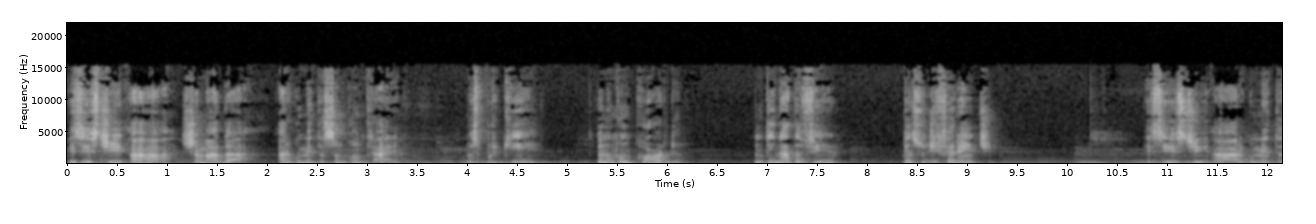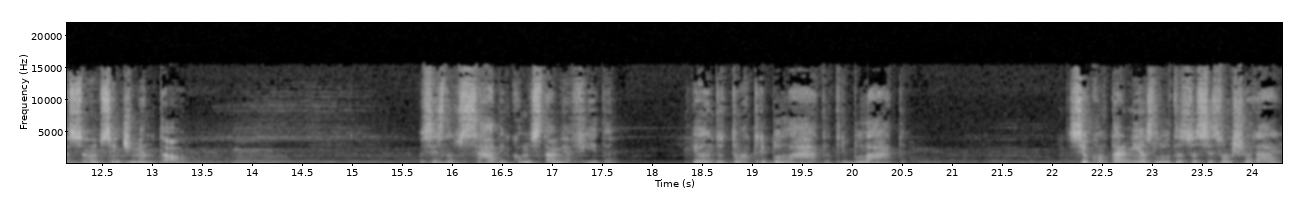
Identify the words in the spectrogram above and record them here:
Existe a chamada argumentação contrária. Mas por quê? Eu não concordo. Não tem nada a ver penso diferente. Existe a argumentação sentimental. Vocês não sabem como está a minha vida. Eu ando tão atribulada, atribulada. Se eu contar minhas lutas, vocês vão chorar.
